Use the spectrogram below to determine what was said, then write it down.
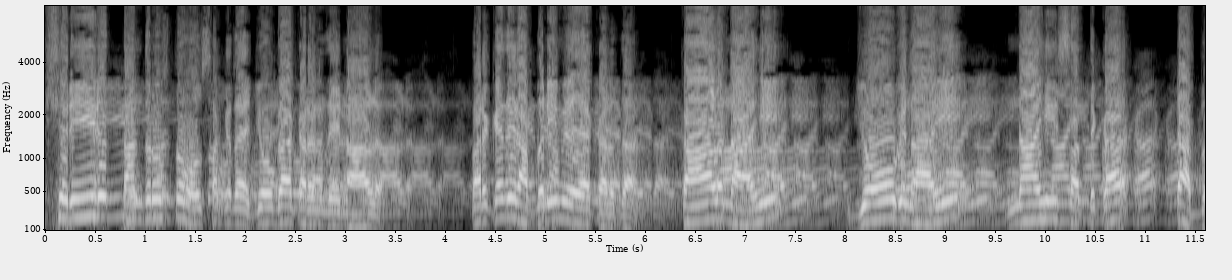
ਸਰੀਰ ਤੰਦਰੁਸਤ ਹੋ ਸਕਦਾ ਹੈ ਯੋਗਾ ਕਰਨ ਦੇ ਨਾਲ। ਪਰ ਕਹਿੰਦੇ ਰੱਬ ਨਹੀਂ ਮਿਲਿਆ ਕਰਦਾ। ਕਾਲ ਨਾਹੀ, ਯੋਗ ਨਾਹੀ ਨਾ ਹੀ ਸਤ ਕਾ ਢੱਬ।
